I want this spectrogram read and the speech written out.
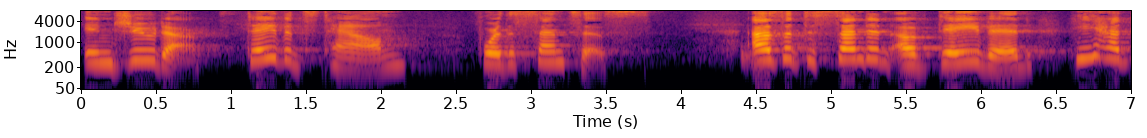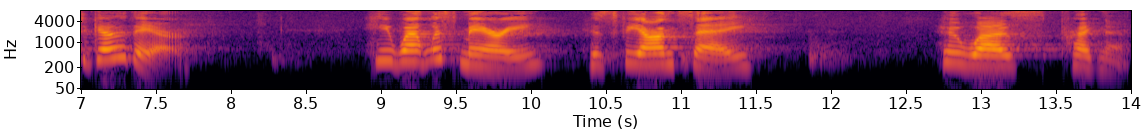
in Judah, David's town, for the census. As a descendant of David, he had to go there. He went with Mary, his fiancee, who was pregnant.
